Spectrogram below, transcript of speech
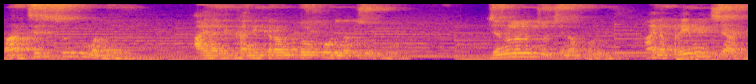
రాక్షసు చూపు మనం ఆయనది కనికరంతో కూడిన చూపు. జనులను చూచినప్పుడు ఆయన ప్రేమించాడు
